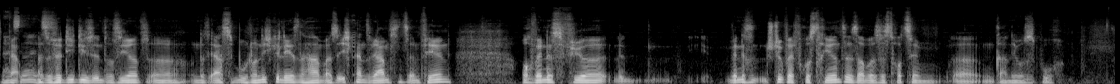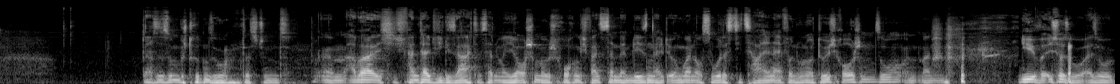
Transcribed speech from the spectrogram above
Nice, ja, nice. Also für die, die es interessiert äh, und das erste Buch noch nicht gelesen haben, also ich kann es wärmstens empfehlen, auch wenn es für, wenn es ein Stück weit frustrierend ist, aber es ist trotzdem äh, ein grandioses Buch. Das ist unbestritten so, das stimmt. Ähm, aber ich, ich, fand halt, wie gesagt, das hatten wir hier auch schon mal besprochen, ich fand es dann beim Lesen halt irgendwann auch so, dass die Zahlen einfach nur noch durchrauschen so und man. nee, ist ja so. Also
